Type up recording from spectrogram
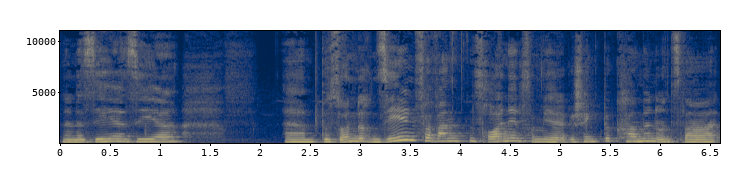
von einer sehr, sehr äh, besonderen seelenverwandten Freundin von mir geschenkt bekommen. Und zwar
